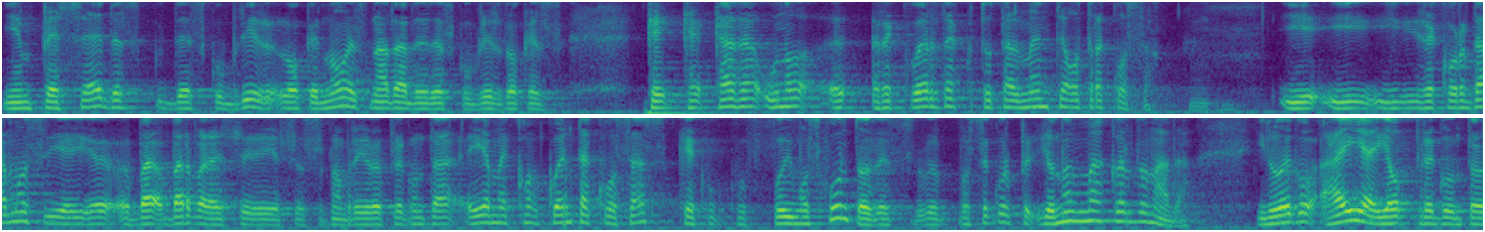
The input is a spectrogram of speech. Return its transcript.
y empecé a descubrir lo que no es nada de descubrir, lo que es que, cada uno eh, recuerda totalmente otra cosa. Y, recordamos, y, eh, Bárbara, ese, es su nombre, yo le pregunta, ella me cuenta cosas que fuimos juntos, es, yo no me acuerdo nada. Y luego a ella yo pregunto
